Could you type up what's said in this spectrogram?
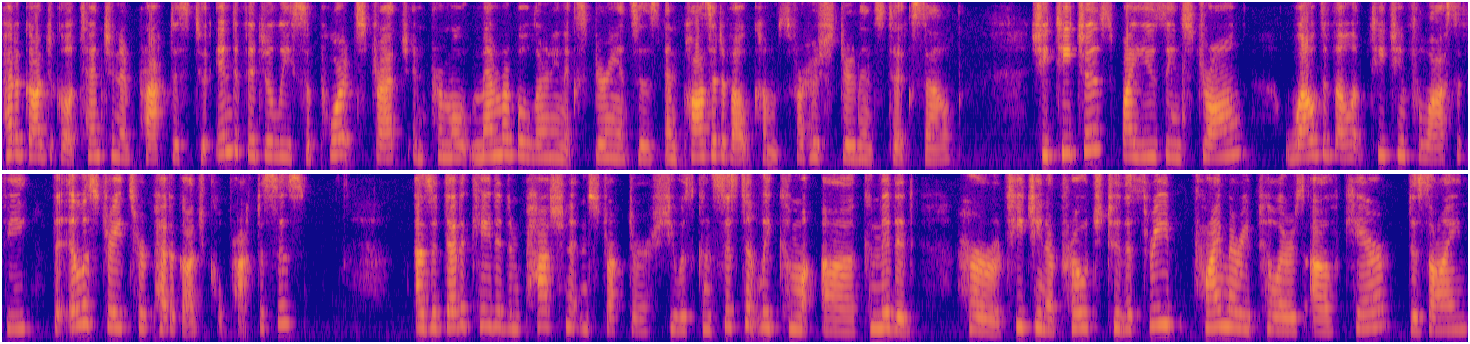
pedagogical attention and practice to individually support, stretch, and promote memorable learning experiences and positive outcomes for her students to excel. She teaches by using strong, well-developed teaching philosophy that illustrates her pedagogical practices. As a dedicated and passionate instructor, she was consistently com uh, committed her teaching approach to the three primary pillars of care, design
